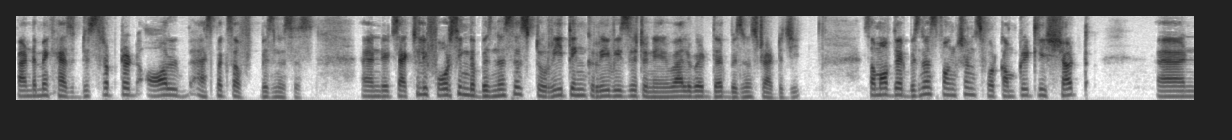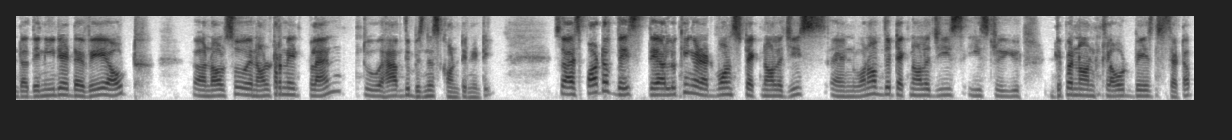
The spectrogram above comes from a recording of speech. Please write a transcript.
pandemic has disrupted all aspects of businesses and it's actually forcing the businesses to rethink revisit and evaluate their business strategy. Some of their business functions were completely shut and they needed a way out and also an alternate plan to have the business continuity. So as part of this, they are looking at advanced technologies, and one of the technologies is to depend on cloud-based setup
